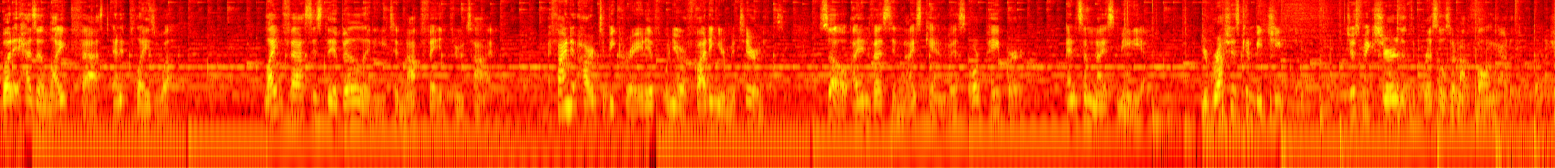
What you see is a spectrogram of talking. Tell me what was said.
but it has a light fast and it plays well. Light fast is the ability to not fade through time. I find it hard to be creative when you are fighting your materials, so I invest in nice canvas or paper and some nice medium. Your brushes can be cheap though. Just make sure that the bristles are not falling out of the brush.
